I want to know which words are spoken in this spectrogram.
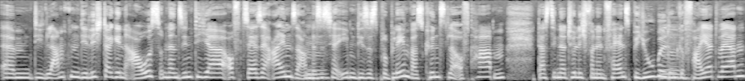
ähm, die Lampen, die Lichter gehen aus und dann sind die ja oft sehr, sehr einsam. Mhm. Das ist ja eben dieses Problem, was Künstler oft haben, dass die natürlich von den Fans bejubelt mhm. und gefeiert werden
